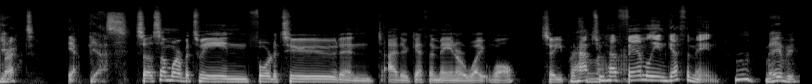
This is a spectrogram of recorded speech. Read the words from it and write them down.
correct? Yeah. correct? Yes. So somewhere between Fortitude and either Gethamane or Whitewall. So you perhaps you have family in Gethamane. Hmm, maybe,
